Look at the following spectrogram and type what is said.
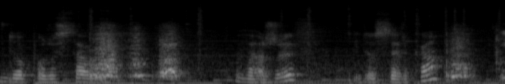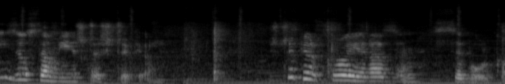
do pozostałych warzyw i do serka. I został mi jeszcze szczypior. Szczypior wkroję razem z cebulką.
